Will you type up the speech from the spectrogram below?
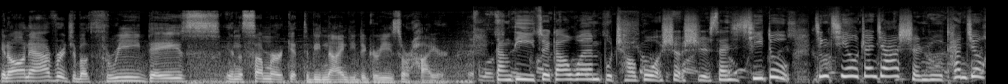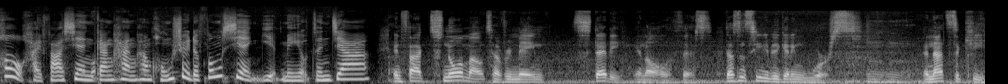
You know, on average, about three days in the summer get to be 90 degrees or higher. 当地最高温不超过摄氏三十七度。经气候专家深入探究后，还发现干旱和洪水的风险也没有增加。In fact, snow amounts have remained steady in all of this. It doesn't seem to be getting worse. And that's the key.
